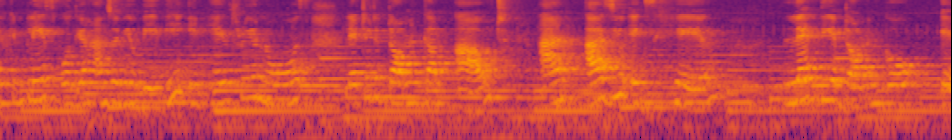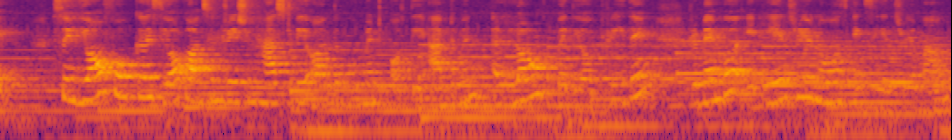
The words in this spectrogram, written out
you can place both your hands on your baby, inhale through your nose, let your abdomen come out and as you exhale, let the abdomen go in. So your focus, your concentration has to be on the of the abdomen along with your breathing. Remember, inhale through your nose, exhale through your mouth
